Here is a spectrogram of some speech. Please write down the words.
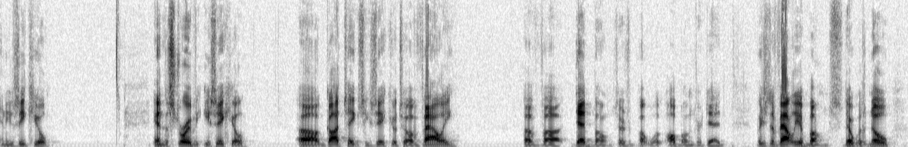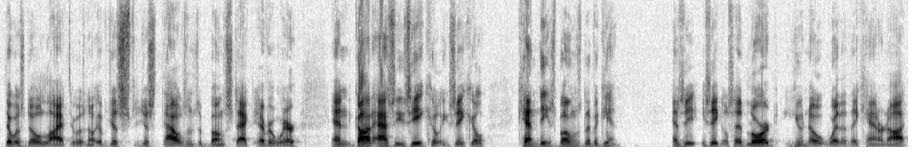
in Ezekiel. In the story of Ezekiel, uh, God takes Ezekiel to a valley of uh, dead bones. There's well, all bones are dead, but it's a valley of bones. There was no there was no life. There was no. It was just just thousands of bones stacked everywhere. And God asked Ezekiel, Ezekiel, can these bones live again? And Ezekiel said, Lord, you know whether they can or not.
